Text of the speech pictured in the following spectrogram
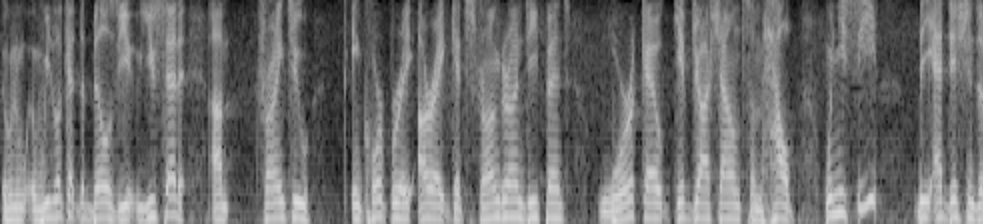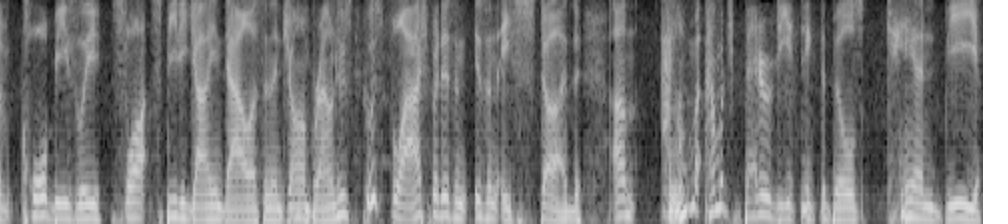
When we look at the Bills, you, you said it, um, trying to incorporate, all right, get stronger on defense, work out, give Josh Allen some help. When you see the additions of Cole Beasley, slot speedy guy in Dallas, and then John Brown, who's who's flash but isn't isn't a stud. Um, how, mu- how much better do you think the Bills can be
